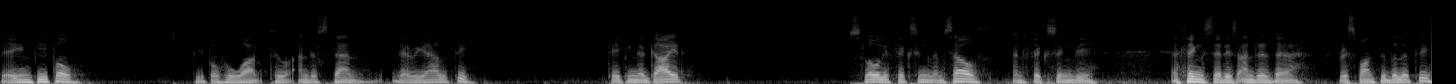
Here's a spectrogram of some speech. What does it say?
taking people, people who want to understand their reality, taking a guide, slowly fixing themselves and fixing the, the things that is under their responsibility.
